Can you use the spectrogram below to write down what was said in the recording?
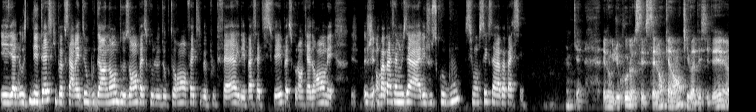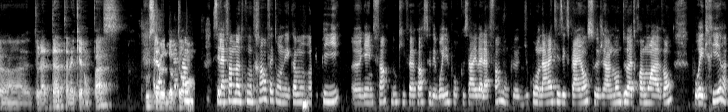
Et il y a aussi des thèses qui peuvent s'arrêter au bout d'un an, deux ans, parce que le doctorant, en fait, il veut plus le faire, il n'est pas satisfait, parce que l'encadrant, mais on va pas s'amuser à aller jusqu'au bout si on sait que ça va pas passer. Ok. Et donc, du coup, c'est l'encadrant qui va décider euh, de la date à laquelle on passe, ou c'est le doctorant? c'est la fin de notre contrat. En fait, on est comme on, est payé il y a une fin. Donc, il va falloir se débrouiller pour que ça arrive à la fin. Donc, du coup, on arrête les expériences généralement deux à trois mois avant pour écrire,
